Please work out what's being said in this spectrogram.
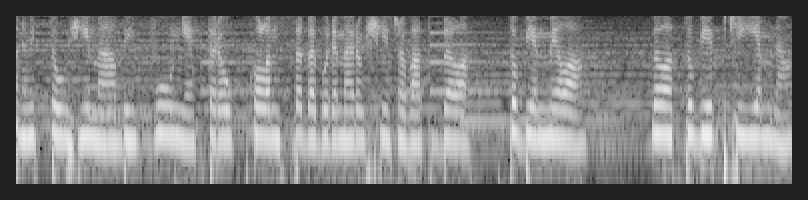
Pane, my toužíme, aby vůně, kterou kolem sebe budeme rozšířovat, byla tobě milá, byla tobě příjemná.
